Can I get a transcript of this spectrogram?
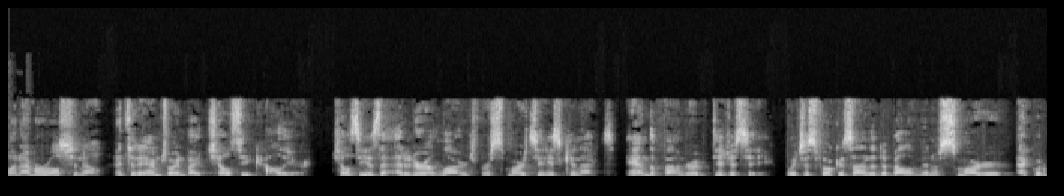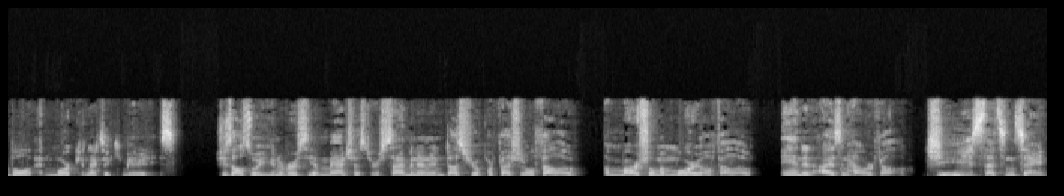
Everyone. I'm Earl Chanel, and today I'm joined by Chelsea Collier. Chelsea is the editor at large for Smart Cities Connect and the founder of DigiCity, which is focused on the development of smarter, equitable, and more connected communities. She's also a University of Manchester Simon and Industrial Professional Fellow, a Marshall Memorial Fellow, and an Eisenhower Fellow. Jeez, that's insane.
